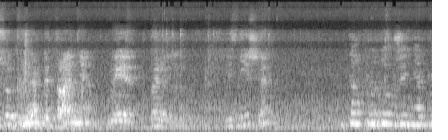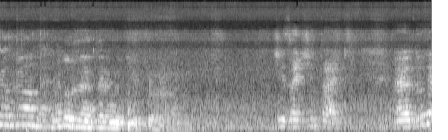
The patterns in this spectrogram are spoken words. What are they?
Що друге питання? Ми пер- пізніше Там продовження програми. Продовження терміну дії програми. чи зачитати? Е, Друге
